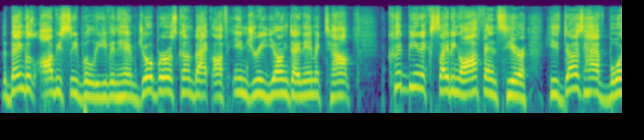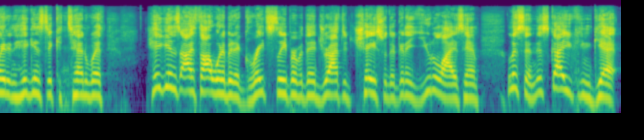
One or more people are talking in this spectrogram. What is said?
The Bengals obviously believe in him. Joe Burrow's coming back off injury, young, dynamic talent. Could be an exciting offense here. He does have Boyd and Higgins to contend with. Higgins, I thought would have been a great sleeper, but they drafted Chase, so they're going to utilize him. Listen, this guy you can get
